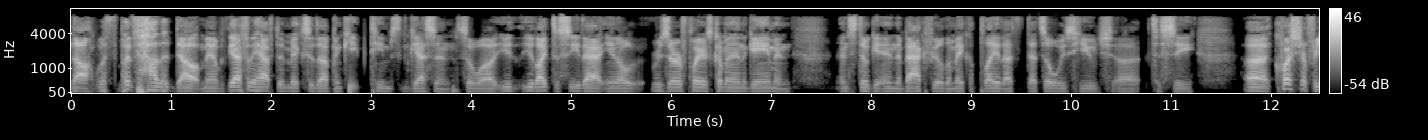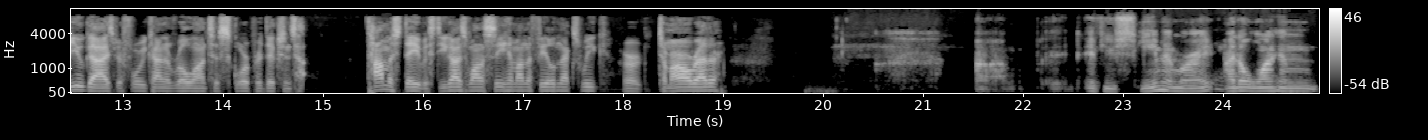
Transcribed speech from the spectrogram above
No, with, without a doubt, man. We definitely have to mix it up and keep teams guessing. So uh, you you like to see that, you know, reserve players coming in the game and and still get in the backfield and make a play. That's that's always huge uh, to see. Uh, question for you guys before we kind of roll on to score predictions. How, Thomas Davis, do you guys want to see him on the field next week or tomorrow rather? Um, if you scheme him right, I don't want him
